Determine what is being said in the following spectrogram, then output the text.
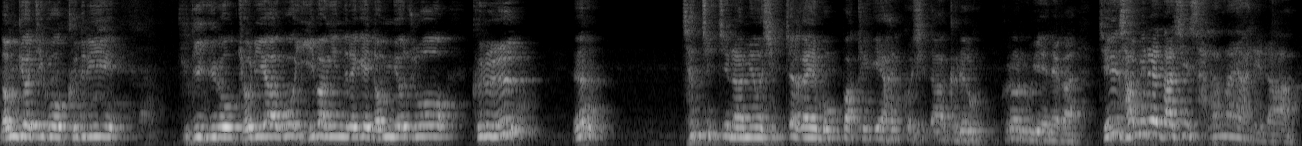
넘겨지고 그들이 죽이기로 결의하고 이방인들에게 넘겨주어 그를 어? 채찍질하며 십자가에 못 박히게 할 것이다. 그러, 그런 후에 내가 제3일에 다시 살아나야 하리라.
